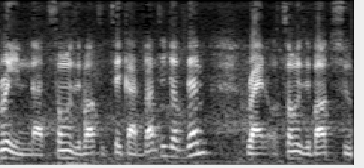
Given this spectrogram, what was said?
brain that someone's about to take advantage of them, right? Or someone's about to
